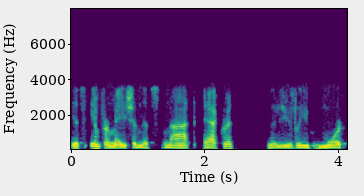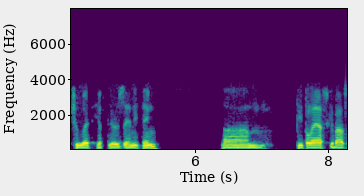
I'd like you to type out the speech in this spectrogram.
it's information that's not accurate. There's usually more to it if there's anything. Um, people ask about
